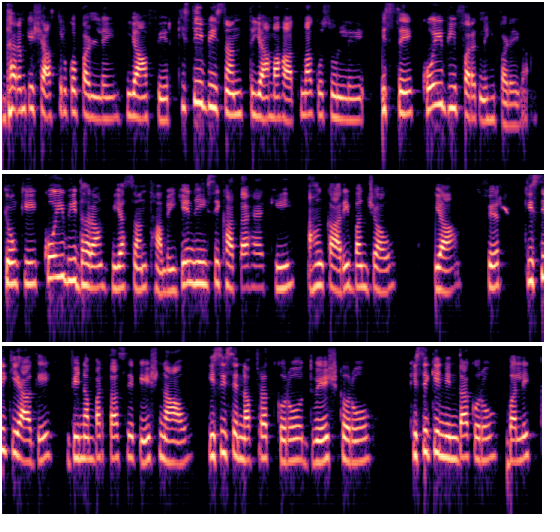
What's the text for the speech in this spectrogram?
धर्म के शास्त्र को पढ़ लें या फिर किसी भी संत या महात्मा को सुन लें, इससे कोई भी फ़र्क नहीं पड़ेगा। क्योंकि कोई भी धर्म या संत हमें ये नहीं सिखाता है कि अहंकारी बन जाओ या फिर किसी के आगे विनम्रता से पेश ना आओ। किसी से नफरत करो, द्वेष करो, किसी की निंदा करो, बलिक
